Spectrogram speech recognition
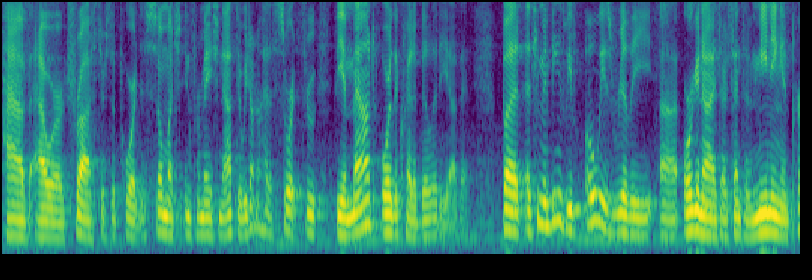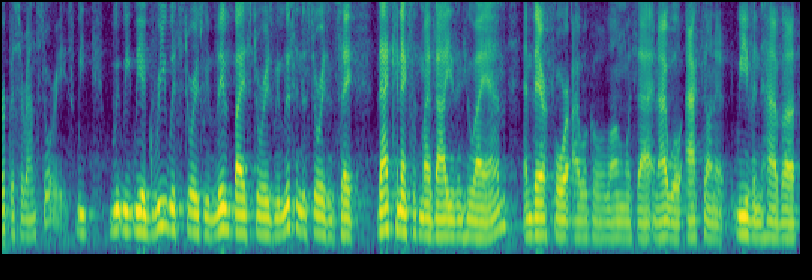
have our trust or support. There's so much information out there. We don't know how to sort through the amount or the credibility of it. But as human beings, we've always really uh, organized our sense of meaning and purpose around stories. We, we, we agree with stories, we live by stories, we listen to stories and say, that connects with my values and who I am, and therefore I will go along with that and I will act on it. We even have a,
